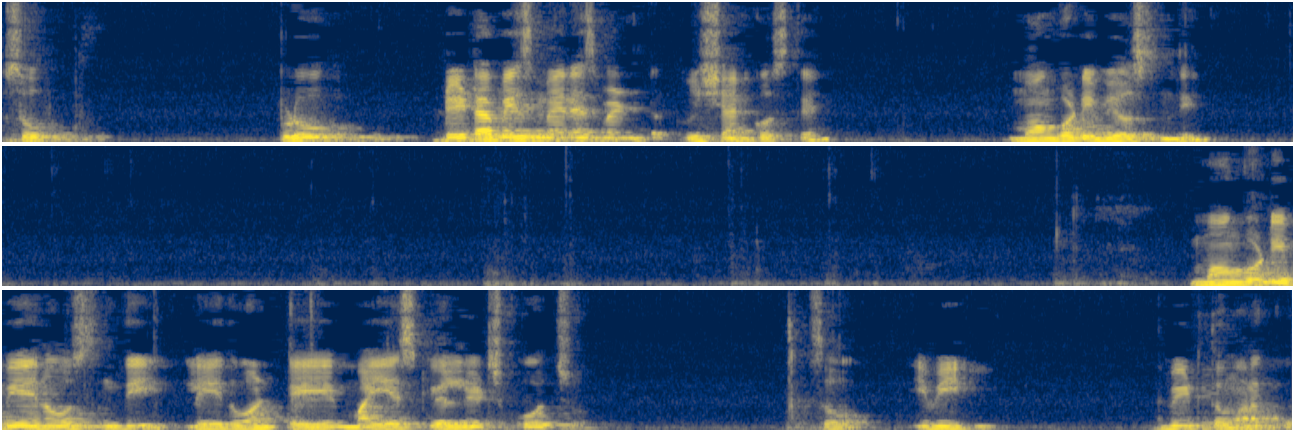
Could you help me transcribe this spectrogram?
సో ఇప్పుడు డేటాబేస్ మేనేజ్మెంట్ విషయానికి వస్తే మాంగోడిబి వస్తుంది. మాంగోడిబి అయినా వస్తుంది. లేదు అంటే మైఎస్క్యూఎల్ నేర్చుకోవచ్చు సో ఇవి వీటితో మనకు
